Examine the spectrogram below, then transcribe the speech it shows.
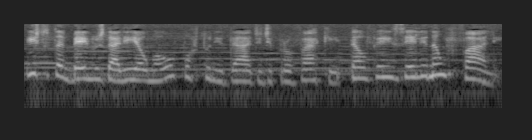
Isto também nos daria uma oportunidade de provar que talvez ele não fale.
